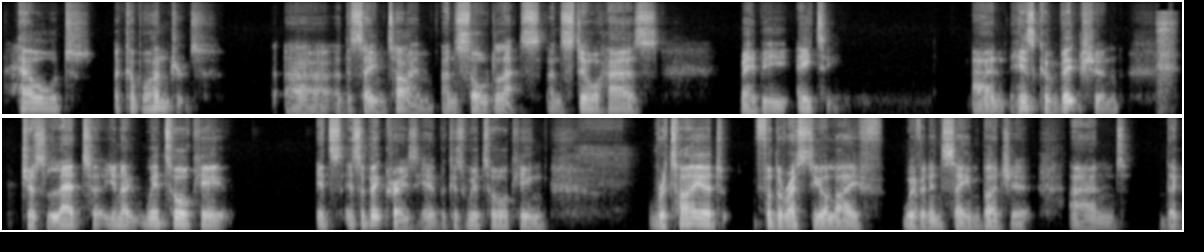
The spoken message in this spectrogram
held a couple hundred uh, at the same time and sold less and still has maybe 80. And his conviction just led to, you know, we're talking, it's it's a bit crazy here because we're talking retired for the rest of your life with an insane budget and the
